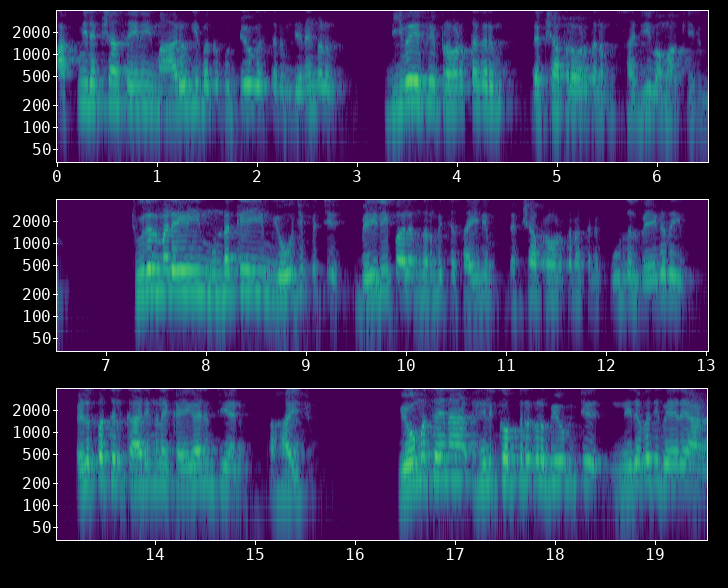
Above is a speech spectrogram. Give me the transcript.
അഗ്നിരക്ഷാ സേനയും ആരോഗ്യ വകുപ്പ് ഉദ്യോഗസ്ഥരും ജനങ്ങളും ഡിവൈഎഫ്ഐ പ്രവർത്തകരും രക്ഷാപ്രവർത്തനം സജീവമാക്കിയിരുന്നു. ചൂരൽമലയെയും മുണ്ടക്കയെയും യോജിപ്പിച്ച് ബെയിലി പാലം നിർമ്മിച്ച സൈന്യം രക്ഷാപ്രവർത്തനത്തിന് കൂടുതൽ വേഗതയും എളുപ്പത്തിൽ കാര്യങ്ങളെ കൈകാര്യം ചെയ്യാനും സഹായിച്ചു. വ്യോമസേന ഹെലികോപ്റ്ററുകൾ ഉപയോഗിച്ച് നിരവധി പേരെയാണ്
